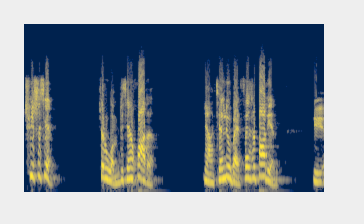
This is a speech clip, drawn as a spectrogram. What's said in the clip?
趋势线就是我们之前画的两千六百三十八点。与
